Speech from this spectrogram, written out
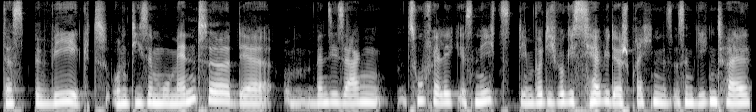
das bewegt. Und diese Momente, der, wenn Sie sagen, zufällig ist nichts, dem würde ich wirklich sehr widersprechen. Es ist im Gegenteil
